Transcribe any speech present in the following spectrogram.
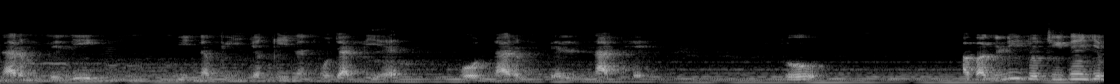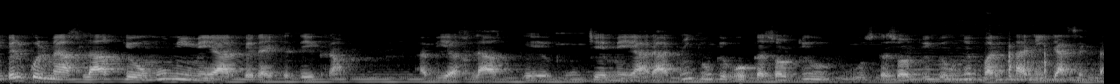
نرم دلی کی نفی یقیناً ہو جاتی ہے۔ وہ نرم دل نہ تھے۔ تو اب اگلی جو چیزیں، یہ بالکل میں اخلاق کے عمومی معیار پہ رہ کے دیکھ رہا ہوں۔ ابھی اخلاق کے اونچے معیارات نہیں، کیونکہ وہ کسوٹی، اس کسوٹی پہ انہیں پرکھا نہیں جا سکتا۔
